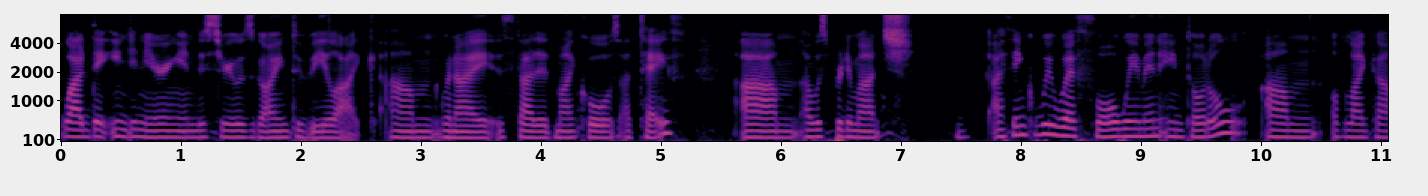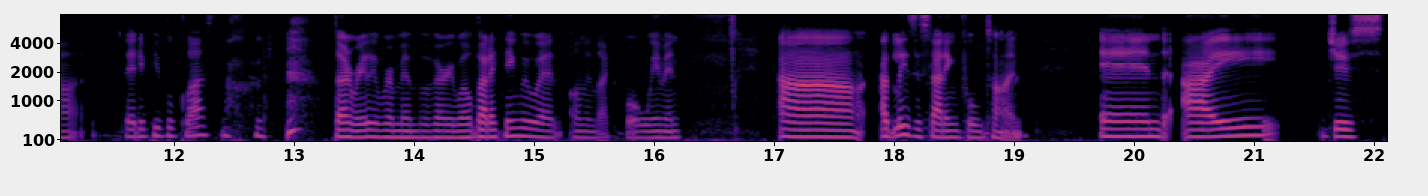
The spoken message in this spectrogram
what the engineering industry was going to be like um, when I started my course at TAFE. Um, I was pretty much, I think we were four women in total um, of like a 30 people class. Don't really remember very well, but I think we were only like four women uh, at least starting full time. And I just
